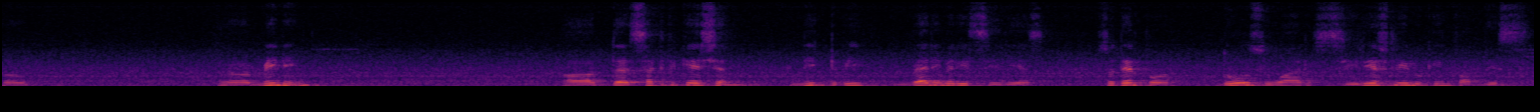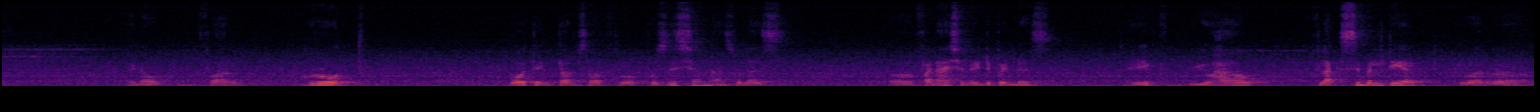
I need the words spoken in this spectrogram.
So, uh, meaning uh, the certification need to be very very serious. So therefore, those who are seriously looking for this, you know, for growth, both in terms of uh, position as well as uh, financial independence, if you have flexibility at your uh,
